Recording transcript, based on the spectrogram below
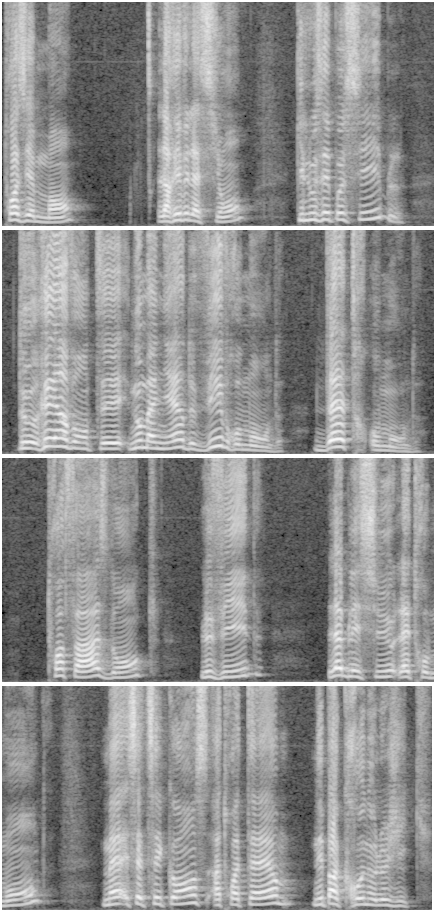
Troisièmement, la révélation qu'il nous est possible de réinventer nos manières de vivre au monde, d'être au monde. Trois phases donc, le vide, la blessure, l'être au monde, mais cette séquence à trois termes n'est pas chronologique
